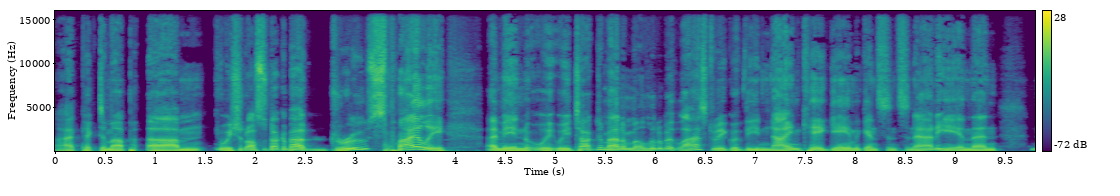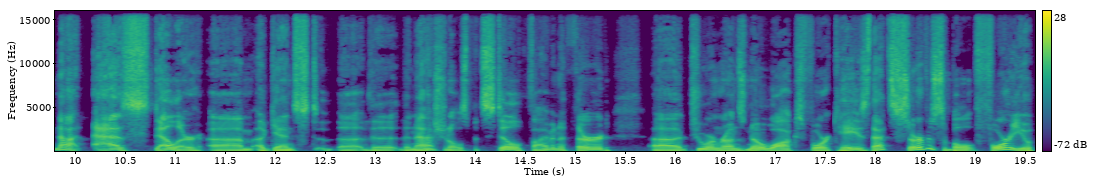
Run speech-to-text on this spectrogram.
I picked him up. Um, we should also talk about Drew Smyly. I mean, we, we talked about him a little bit last week with the 9K game against Cincinnati, and then not as stellar um, against uh, the the Nationals, but still five and a third, uh, two earned runs, no walks, four Ks. That's serviceable for you.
